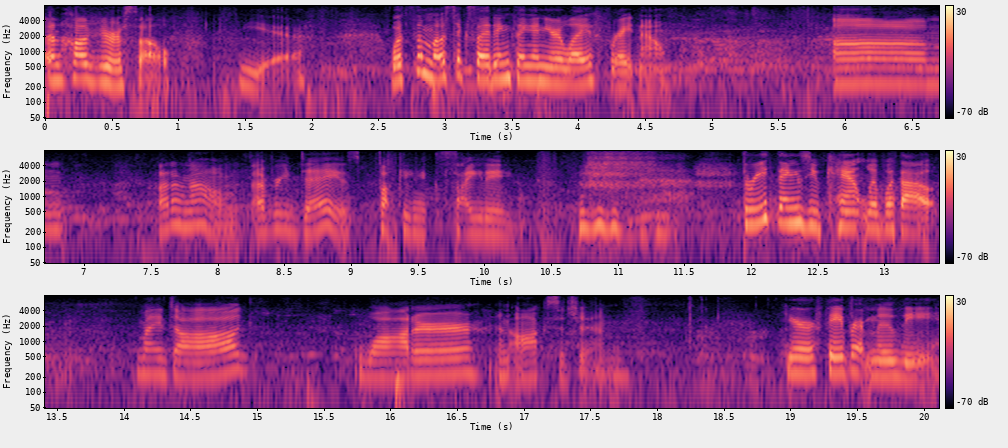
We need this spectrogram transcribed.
and hug yourself. Yeah. What's the most exciting thing in your life right now? Um, I don't know. Every day is fucking exciting. Three things you can't live without. My dog, water, and oxygen. Your favorite movie.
